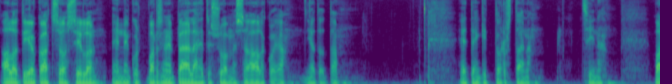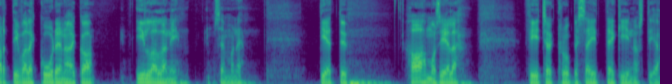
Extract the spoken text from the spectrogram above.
aloitin jo katsoa silloin ennen kuin varsinainen päälähetys Suomessa alkoi ja, ja tota, etenkin torstaina siinä varttiin vaille kuuden aikaa illalla, niin semmoinen tietty hahmo siellä feature groupissa itse kiinnosti ja,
